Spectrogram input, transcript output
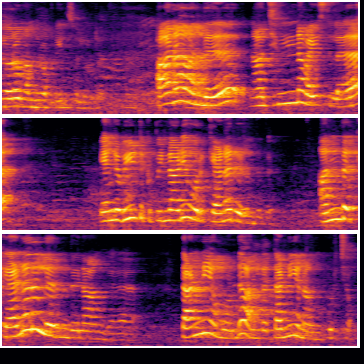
ஜுரம் வந்துடும் அப்படின்னு சொல்லிட்டு. ஆனால் வந்து நான் சின்ன வயசுல எங்க வீட்டுக்கு பின்னாடி ஒரு கிணறு இருந்தது. அந்த கிணறுல இருந்து நாங்க தண்ணியை மொண்டு அந்த தண்ணியை நாங்க குடிச்சோம்.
